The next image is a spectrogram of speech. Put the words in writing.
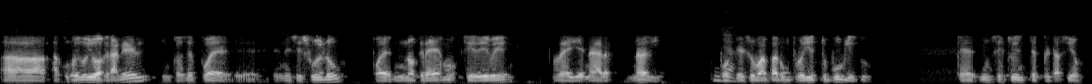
a, como digo yo, a granel. Entonces, pues, eh, en ese suelo, pues no creemos que debe rellenar nadie. porque eso va para un proyecto público, que es un centro de interpretación.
